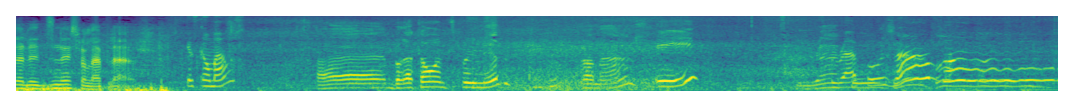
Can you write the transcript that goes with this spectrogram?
Là, le dîner sur la plage. Qu'est-ce qu'on mange? Euh, breton un petit peu humide, fromage, Et wrap wrap au au jambon.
